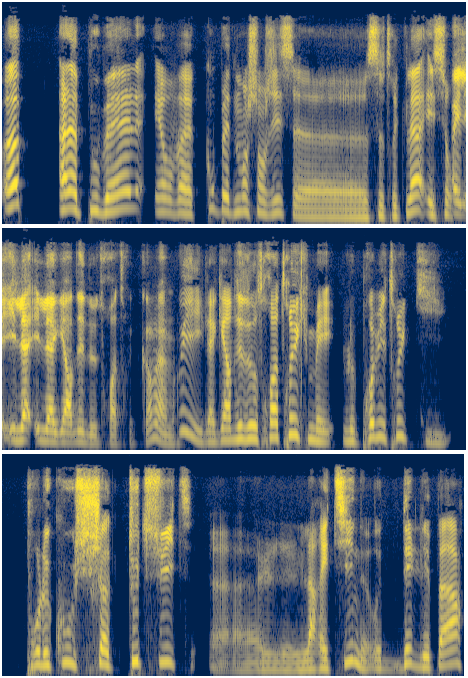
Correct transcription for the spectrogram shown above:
hop à la poubelle et on va complètement changer ce, ce truc là et sur Ouais, il, il a, il a gardé deux, trois trucs quand même. oui, il a gardé deux trois trucs, mais le premier truc qui, pour le coup, choque tout de suite euh, la rétine au, dès le départ,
